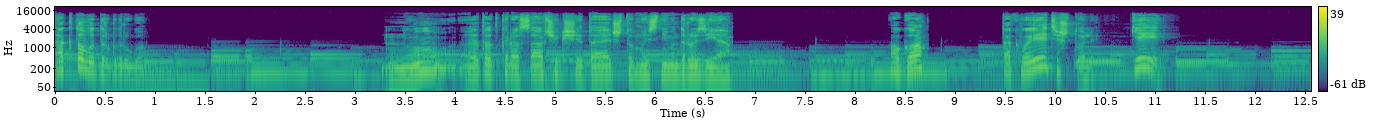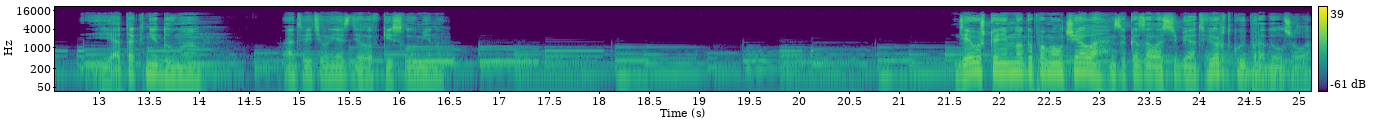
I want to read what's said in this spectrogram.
А кто вы друг другу? Ну, этот красавчик считает, что мы с ним друзья. Ого. Так вы эти, что ли? Геи? Я так не думаю, ответил я, сделав кислую мину. Девушка немного помолчала, заказала себе отвертку и продолжила.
